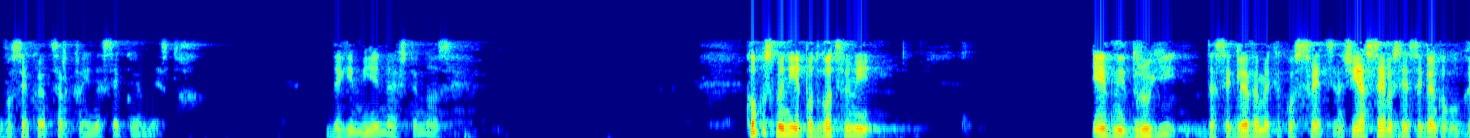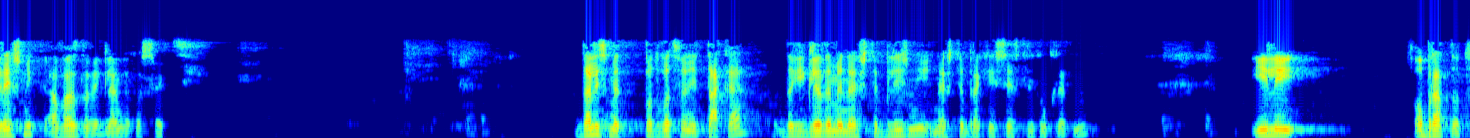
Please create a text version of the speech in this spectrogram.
во секоја црква и на секоја место. Да ги мие нашите нозе. Колко сме ние подготвени едни други да се гледаме како светци. Значи, јас себе си да се гледам како грешник, а вас да ве гледам како светци. Дали сме подготвени така да ги гледаме нашите ближни, нашите браки и сестри конкретно? Или обратното,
